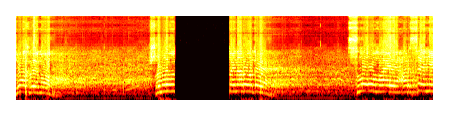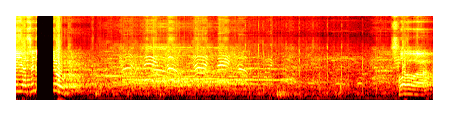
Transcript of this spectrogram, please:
Дякуємо. Шановний народе, слово має Арсеній Ясенюк. Слава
